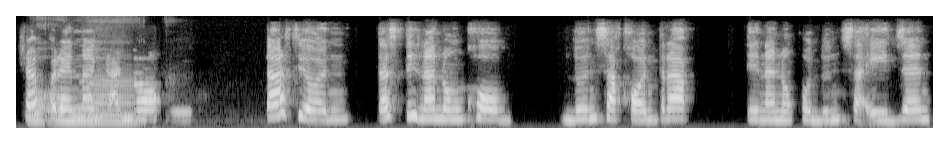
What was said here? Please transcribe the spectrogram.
Syempre, Oo nag-ano. Tapos yun, tas tinanong ko dun sa contract, tinanong ko dun sa agent,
